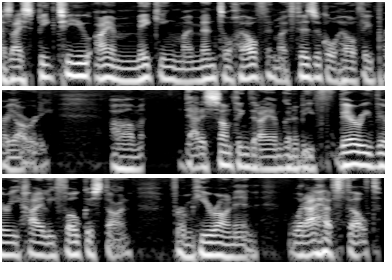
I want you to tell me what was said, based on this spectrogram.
as I speak to you, I am making my mental health and my physical health a priority. Um, that is something that I am going to be very, very highly focused on from here on in. What I have felt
